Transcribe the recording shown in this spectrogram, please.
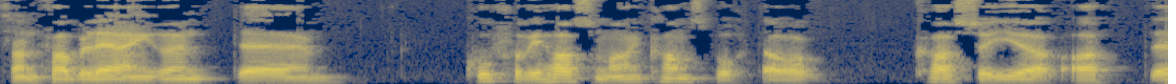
sånn fabulering rundt eh, hvorfor vi har så mange kampsporter, og hva som gjør at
